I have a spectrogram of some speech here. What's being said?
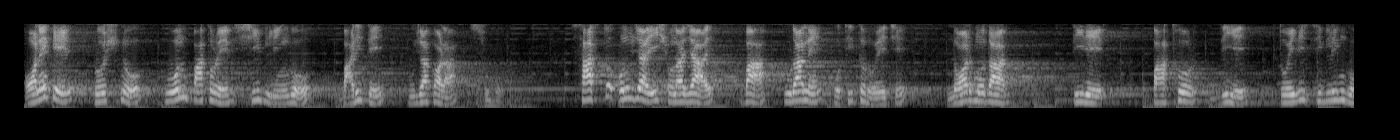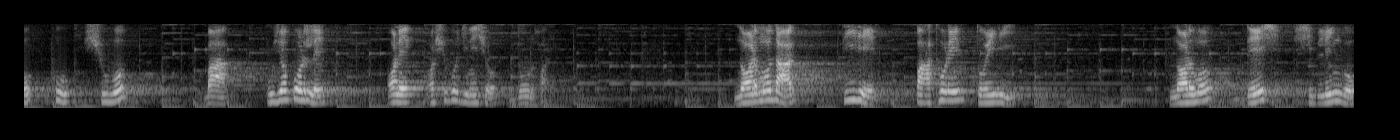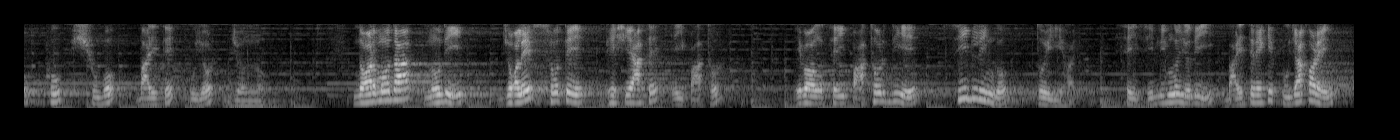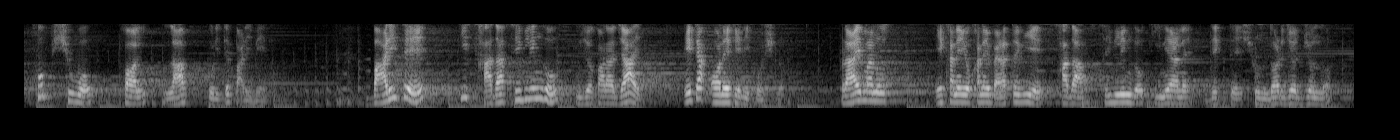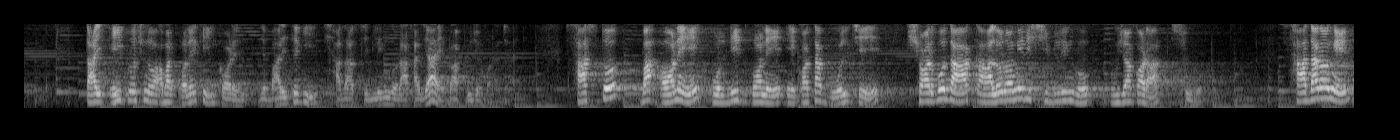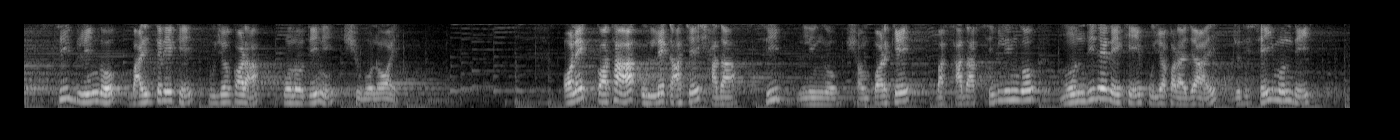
অনেকের প্রশ্ন, কোন পাথরের শিবলিঙ্গ বাড়িতে পূজা করা শুভ? শাস্ত্র অনুযায়ী শোনা যায় বা পুরাণে কথিত রয়েছে, নর্মদার তীরের পাথর দিয়ে তৈরি শিবলিঙ্গ খুব শুভ বা পুজো করলে অনেক অশুভ জিনিসও দূর হয়। নর্মদার তীরের পাথরের তৈরি নর্ম, দেশ, শিবলিঙ্গ, খুব শুভ বাড়িতে পুজোর জন্য। নর্মদা নদীর জলের স্রোতে ভেসে আসে এই পাথর এবং সেই পাথর দিয়ে শিবলিঙ্গ তৈরি হয়। সেই শিবলিঙ্গ যদি বাড়িতে রেখে পূজা করেন, খুব শুভ ফল লাভ করিতে পারিবেন। বাড়িতে কি সাদা শিবলিঙ্গ পুজো করা যায়, এটা অনেকেরই প্রশ্ন। প্রায় মানুষ এখানে ওখানে বেড়াতে গিয়ে সাদা শিবলিঙ্গ কিনে আনে দেখতে সৌন্দর্যের জন্য। তাই এই প্রশ্ন আবার অনেকেই করেন যে বাড়িতে কি সাদা শিবলিঙ্গ রাখা যায় বা পুজো করা যায়? স্বাস্থ্য বা অনেক পণ্ডিতগণে একথা বলছে, সর্বদা কালো রঙের শিবলিঙ্গ পূজা করা শুভ। সাদা রঙের শিবলিঙ্গ বাড়িতে রেখে পুজো করা কোনো দিনই শুভ নয়। অনেক কথা উল্লেখ আছে সাদা শিবলিঙ্গ সম্পর্কে বা সাদা শিবলিঙ্গ মন্দিরে রেখে পূজা করা যায়। যদি সেই মন্দির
